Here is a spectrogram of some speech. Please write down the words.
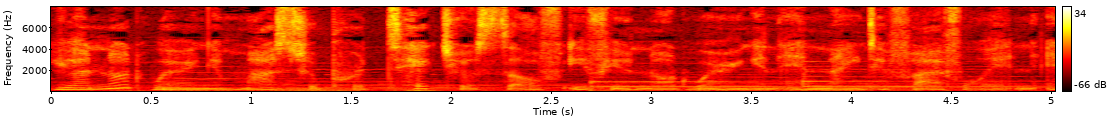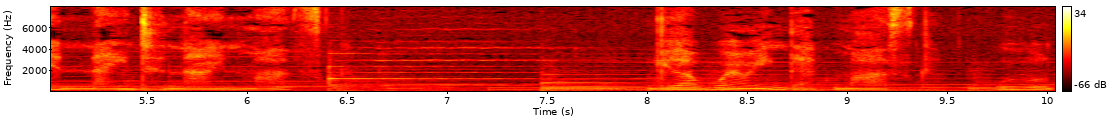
You are not wearing a mask to protect yourself if you're not wearing an N95 or an N99 mask. You are wearing that mask. We will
